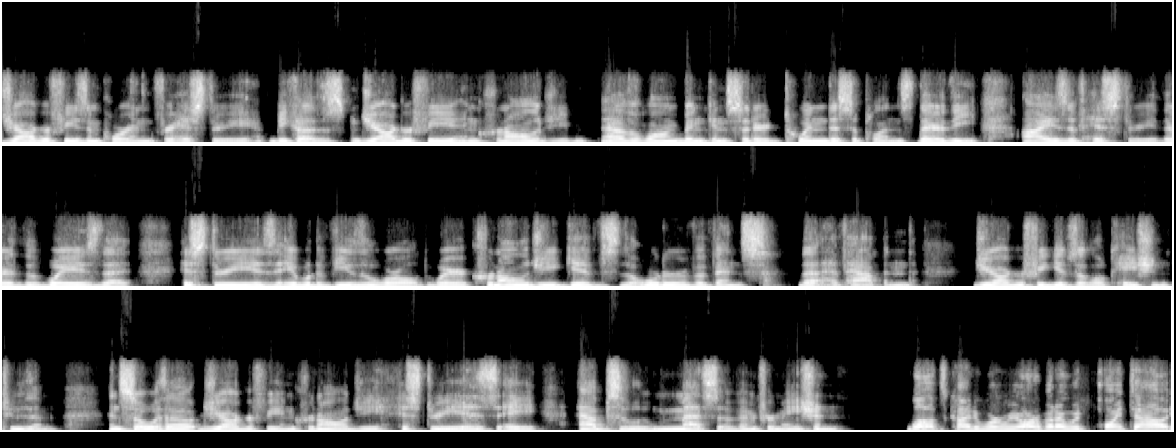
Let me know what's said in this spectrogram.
Geography is important for history because geography and chronology have long been considered twin disciplines. They're the eyes of history. They're the ways that history is able to view the world, where chronology gives the order of events that have happened. Geography gives a location to them. And so without geography and chronology, history is a absolute mess of information. Well, it's kind of where we are, but I would point out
